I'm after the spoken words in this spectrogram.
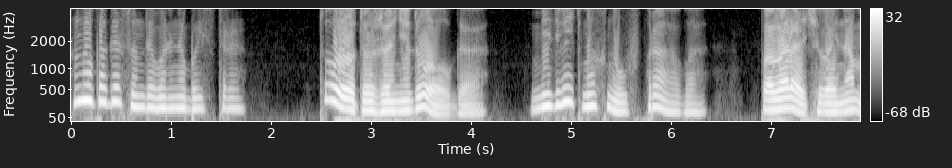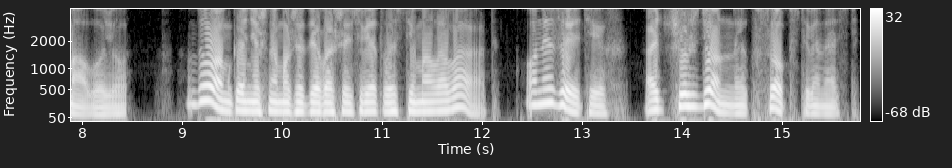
Но погас он довольно быстро. Тут уже недолго. Медведь махнул вправо. Поворачивай на малую. Дом, конечно, может для вашей светлости маловат. Он из этих, отчужденных в собственность.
